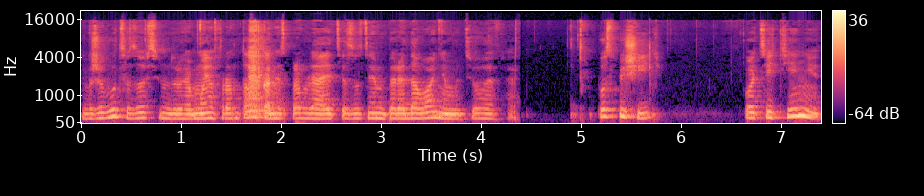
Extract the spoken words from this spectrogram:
Вживу це зовсім друге. Моя фронталка не справляється з цим передаванням цього ефекту. Поспішіть. Оці тіні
